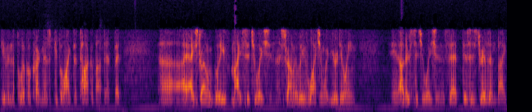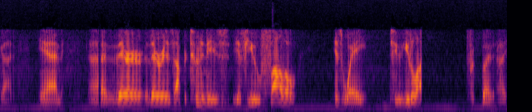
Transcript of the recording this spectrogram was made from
given the political correctness, people like to talk about that. But uh, I, I strongly believe my situation. I strongly believe watching what you're doing in other situations that this is driven by God, and uh, there there is opportunities if you follow His way to utilize for good. I,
